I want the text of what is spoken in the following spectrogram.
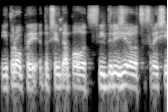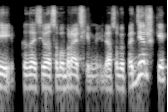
Европой, это всегда повод солидаризироваться с Россией, показать себя особо братьями для особой поддержки.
